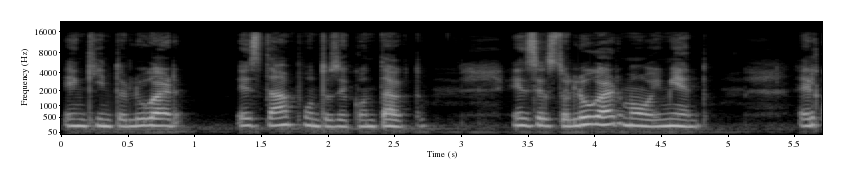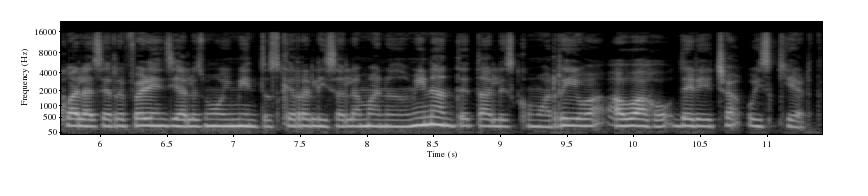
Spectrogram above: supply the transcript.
En quinto lugar está puntos de contacto, en sexto lugar, movimiento, el cual hace referencia a los movimientos que realiza la mano dominante, tales como arriba, abajo, derecha o izquierda.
